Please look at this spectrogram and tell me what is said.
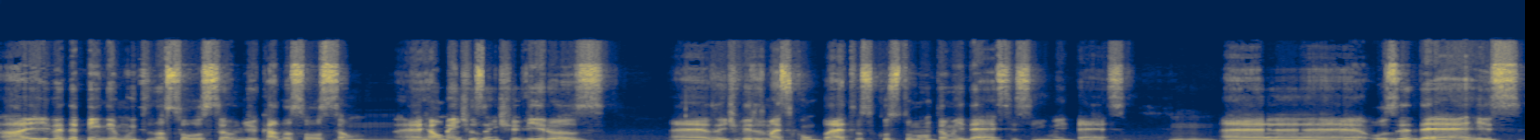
aí vai depender muito da solução de cada solução. Hum, é, realmente, os antivírus, é, os antivírus mais completos costumam ter um IDS, sim, um IPS. Uhum. É, os EDRs,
